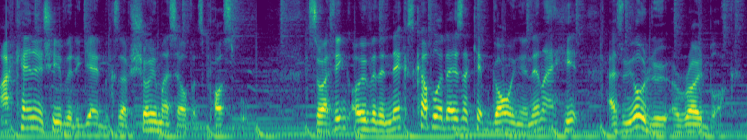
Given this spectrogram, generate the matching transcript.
I can achieve it again because I've shown myself it's possible. So I think over the next couple of days I kept going and then I hit, as we all do, a roadblock.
